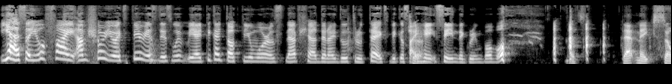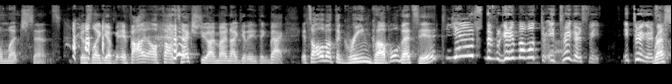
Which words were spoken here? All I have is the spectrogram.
Yeah, so you'll find, I'm sure you experienced this with me. I think I talk to you more on Snapchat than I do through text because I hate seeing the green bubble. That's that makes so much sense because like if if I if I'll text you, I might not get anything back. It's all about the green bubble. That's it. yes, the green bubble, tr- it ah. triggers me. It triggers me.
